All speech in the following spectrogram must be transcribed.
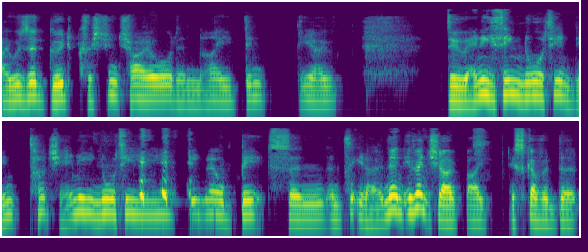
I was a good Christian child and I didn't, you know, do anything naughty and didn't touch any naughty female bits and and you know and then eventually I, I, discovered that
